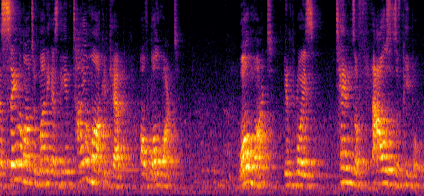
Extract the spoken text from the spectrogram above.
the same amount of money as the entire market cap of Walmart. Walmart employs tens of thousands of people.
